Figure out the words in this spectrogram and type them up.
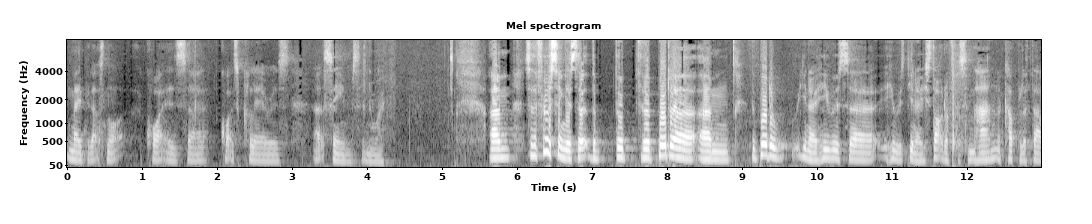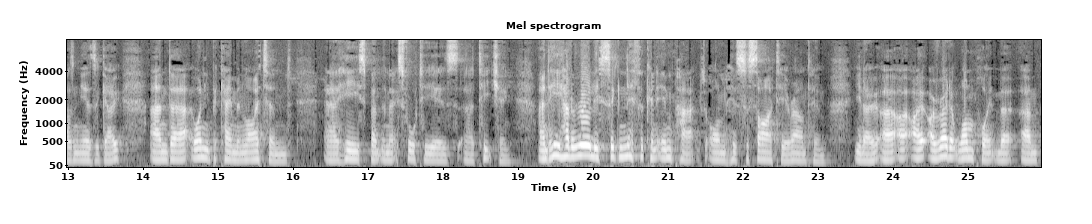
maybe that's not quite as, uh, quite as clear as it seems in a way. Um, so the first thing is that the the, the Buddha, um, the Buddha, you know, he was uh, he was you know he started off as a man a couple of thousand years ago, and uh, when he became enlightened, uh, he spent the next forty years uh, teaching, and he had a really significant impact on his society around him. You know, uh, I, I read at one point that um,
